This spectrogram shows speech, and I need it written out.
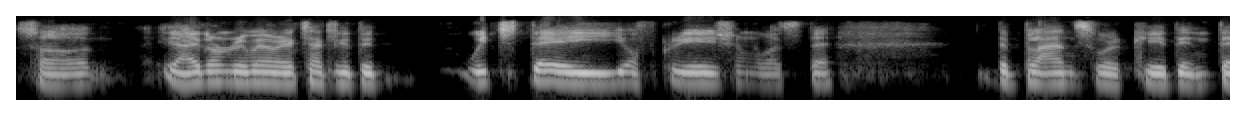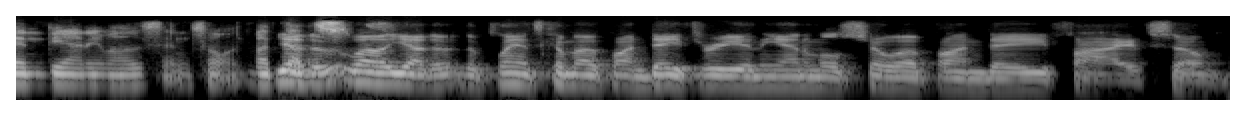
So yeah, I don't remember exactly the which day of creation was the the plants were created and then the animals and so on. But yeah, the, well, yeah, the, the plants come up on day three and the animals show up on day five. So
